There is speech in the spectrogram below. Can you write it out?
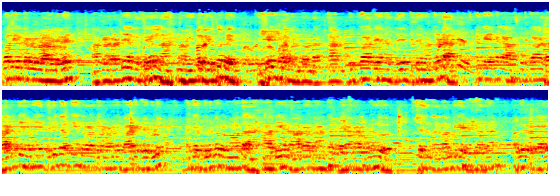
ರೆಡ್ಡಿಯ ಉಪದೇವತೆಗಳು ಆಗಿವೆ ಆ ಕಡೆ ರಡ್ಡಿ ಅಂತ ಸೇವಲ್ಲ ನಾವು ಹಿಂದೆ ದಿವಸದಲ್ಲಿ ವಿಶೇಷವಾಗಿ ಅಂದ್ಕೊಂಡ. ಆ ದುರ್ಗಾದೇನ ದೇವತೆ ಮಾಡ್ಕೊಂಡ. ಹಂಗೆ ಏನಾಗ ಆ ದುರ್ಗಾ ದಾರಿದೇವನಿಗೆ ಕೇಂದ್ರ ಅಂತ ಮಾಡಿದ ದಾರಿಗಳು ಹಂಗೆ ದುರ್ಗಗಳು ಮಾತ ಆ ದೇವನ ಆರಾಧನೆ ಅಂತ ಯಾರಾಗೊಂಡು ಚಂದ ನಂಬಿಕೆ ವಿಶ್ವಾಸ ಅದೇ ಪ್ರಕಾರ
